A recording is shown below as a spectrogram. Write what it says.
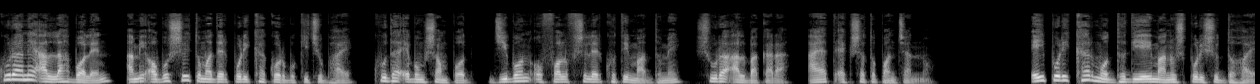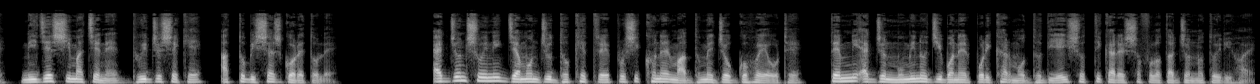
কুরআনে আল্লাহ বলেন, আমি অবশ্যই তোমাদের পরীক্ষা করব কিছু ভাই, ক্ষুধা এবং সম্পদ, জীবন ও ফলফসলের ক্ষতির মাধ্যমে, সুরা আল বাকারা আয়াত একশত পঞ্চান্ন। এই পরীক্ষার মধ্য দিয়েই মানুষ পরিশুদ্ধ হয়, নিজের সীমা চেনে, ধৈর্য শেখে, আত্মবিশ্বাস গড়ে তোলে। একজন সৈনিক যেমন যুদ্ধক্ষেত্রে প্রশিক্ষণের মাধ্যমে যোগ্য হয়ে ওঠে, তেমনি একজন মুমিনো জীবনের পরীক্ষার মধ্য দিয়েই সত্যিকারের সফলতার জন্য তৈরি হয়।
